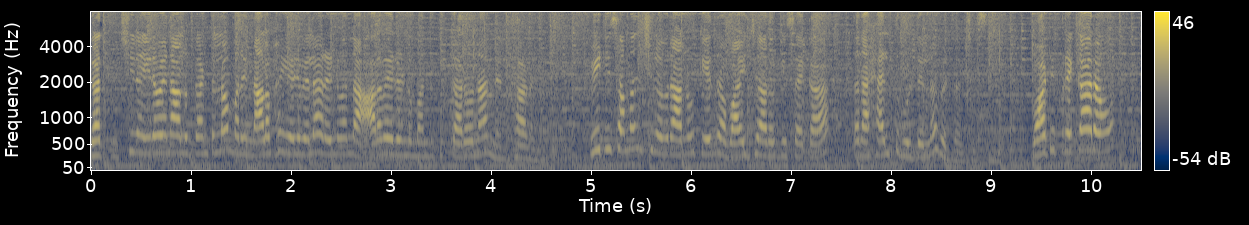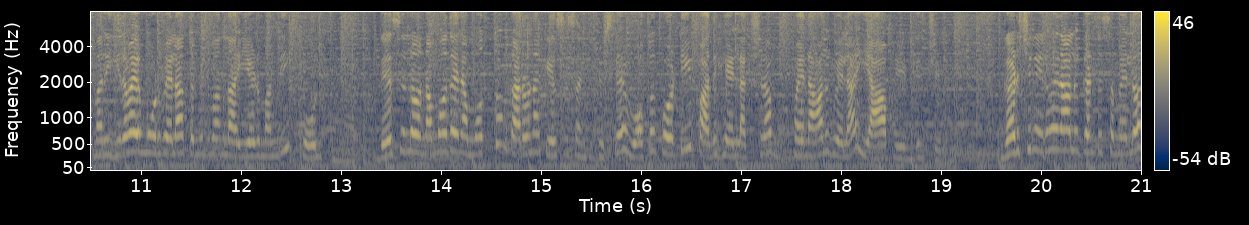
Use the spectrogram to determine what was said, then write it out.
గడిచిన ఇరవై నాలుగు గంటల్లో మరి నలభై ఏడు వేల రెండు వందల అరవై రెండు మందికి కరోనా నిర్ధారణ. వీటికి సంబంధించిన వివరాలను కేంద్ర వైద్య ఆరోగ్య శాఖ తన హెల్త్ బులెటిన్లో విడుదల చేసింది. వాటి ప్రకారం మరి ఇరవై మూడు వేల తొమ్మిది వందల ఏడు మంది కోలుకున్నారు. దేశంలో నమోదైన మొత్తం కరోనా కేసుల సంఖ్య చూస్తే ఒక కోటి పదిహేడు లక్షల ముప్పై నాలుగు వేల యాభై ఎనిమిది చేరింది గడిచిన ఇరవై నాలుగు గంటల సమయంలో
